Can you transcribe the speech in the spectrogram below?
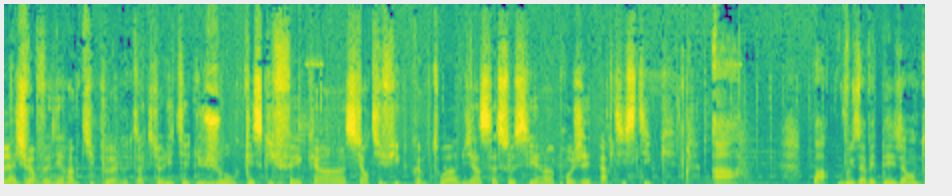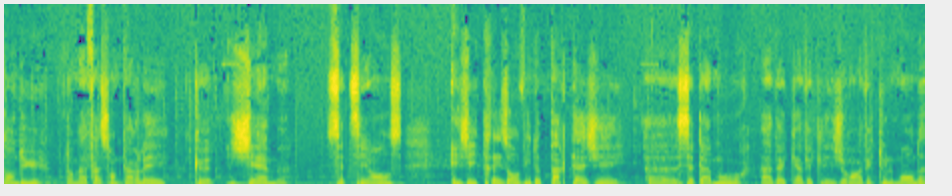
Là, je vais revenir un petit peu à notre actualité du jour. Qu'est-ce qui fait qu'un scientifique comme toi vient s'associer à un projet artistique? Ah, bah, vous avez déjà entendu dans ma façon de parler que j'aime cette séance et j'ai très envie de partager euh, cet amour avec, les gens, avec tout le monde.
